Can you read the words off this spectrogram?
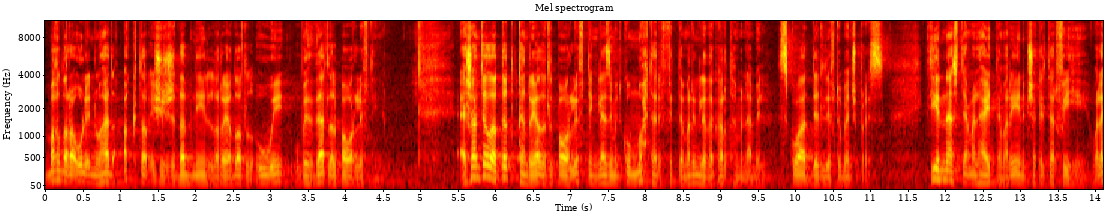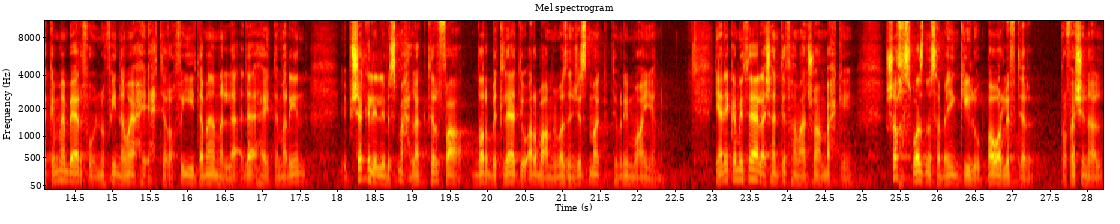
بقدر أقول إنه هذا أكتر إشي جذبني للرياضات القوة وبالذات لل powerlifting عشان تقدر تتقن رياضة ال powerlifting لازم تكون محترف في التمارين اللي ذكرتها من قبل squat deadlift و bench press كتير ناس بتعمل هاي التمارين بشكل ترفيهي ولكن ما بيعرفوا إنه في نواحي احترافية تماما لأداء هاي التمارين بشكل اللي بيسمح لك ترفع ضرب ثلاثة وأربعة من وزن جسمك بتمرين معين. يعني كمثال عشان تفهم عن شو عم بحكي شخص وزنه 70 كيلو powerlifter professional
